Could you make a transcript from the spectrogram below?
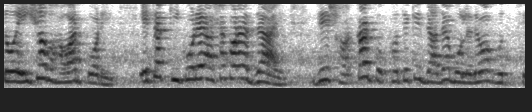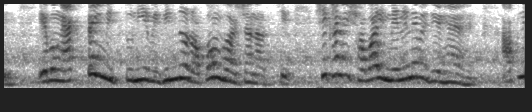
তো এইসব হওয়ার পরে এটা কি করে আশা করা যায় যে সরকার পক্ষ থেকে যা যা বলে দেওয়া হচ্ছে এবং একটাই মৃত্যু নিয়ে বিভিন্ন রকম ভার্সান আসছে, সেখানে সবাই মেনে নেবে যে হ্যাঁ হ্যাঁ আপনি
